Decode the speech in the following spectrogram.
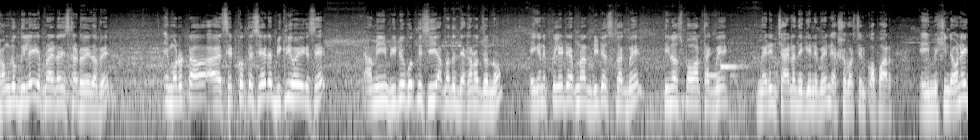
সংযোগ দিলেই আপনার এটা স্টার্ট হয়ে যাবে। এই মোটরটা সেট করতেছে, এটা বিক্রি হয়ে গেছে। আমি ভিডিও করতেছি আপনাদের দেখানোর জন্য। এখানে প্লেটে আপনার ডিটেলস থাকবে তিন হর্স পাওয়ার থাকবে মেড ইন চায়না দেখে নেবেন, একশো পার্সেন্ট কপার এই মেশিনটা অনেক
